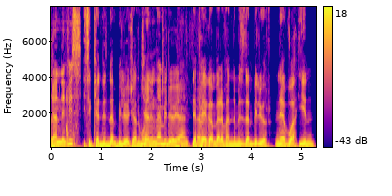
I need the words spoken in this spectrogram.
Yani nefis. İşte kendinden biliyor canım Kendinden biliyor yani. Ne evet. peygamber efendimizden biliyor ne vahyin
